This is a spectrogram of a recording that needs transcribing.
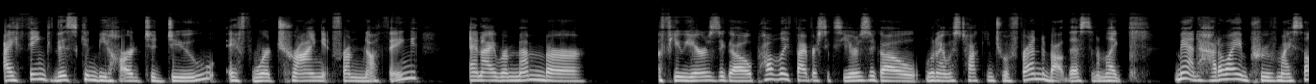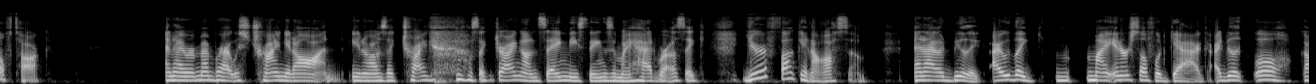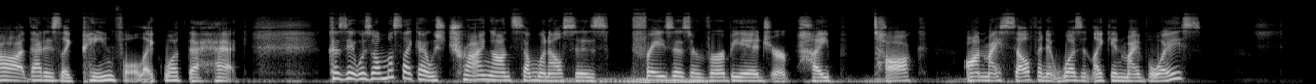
I think this can be hard to do if we're trying it from nothing. And I remember a few years ago, probably five or six years ago, when I was talking to a friend about this, and I'm like, man, how do I improve my self talk? And I remember I was trying it on. You know, I was like trying, I was like trying on saying these things in my head where I was like, you're fucking awesome. And I would be like, I would like, my inner self would gag. I'd be like, oh God, that is like painful. Like, what the heck? Because it was almost like I was trying on someone else's phrases or verbiage or pipe talk on myself, and it wasn't like in my voice.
